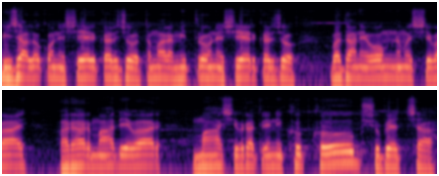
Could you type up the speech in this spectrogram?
બીજા લોકોને શેર કરજો, તમારા મિત્રોને શેર કરજો. બધાને ઓમ નમઃ શિવાય. હર હર મહાદેવર. महाशिवरात्रीने खूप खूप शुभेच्छा.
